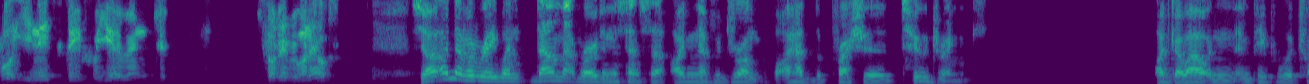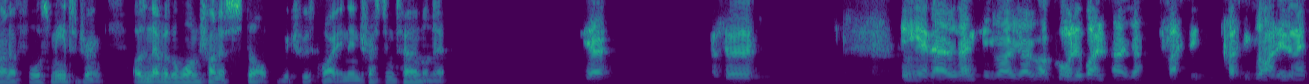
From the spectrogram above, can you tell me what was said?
what you need to do for you and just sort everyone else. See, I, I never really went down that road in the sense that I never drunk, but I had the pressure to drink. I'd go out and, and people were trying to force me to drink. I was never the one trying to stop, which was quite an interesting turn on it. That's a, you know, and anything like, you know, go on, it won't hurt you. Classic, classic line, isn't it?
